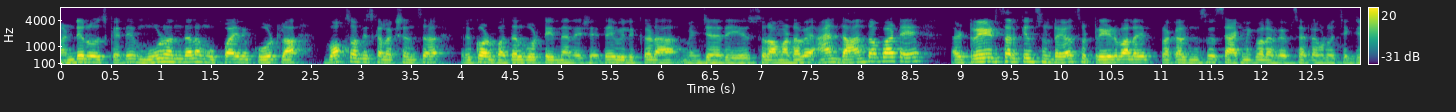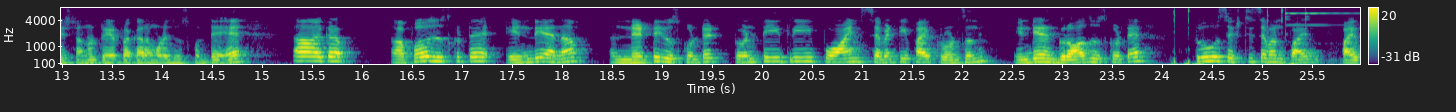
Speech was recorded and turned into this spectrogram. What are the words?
మండే రోజుకైతే మూడు వందల ముప్పై ఐదు కోట్ల బాక్స్ ఆఫీస్ కలెక్షన్స్ రికార్డ్ బద్దలు కొట్టింది అనేసి అయితే వీళ్ళు ఇక్కడ మెన్షన్ అయితే చేస్తున్నారన్నమాట అండ్ దాంతోపాటే ట్రేడ్ సర్కిల్స్ ఉంటాయి కదా. సో ట్రేడ్ వాళ్ళ ప్రకారం చూసుకొని శాక్నిక్ వాళ్ళ వెబ్సైట్లో కూడా చెక్ చేసినాను. ట్రేడ్ ప్రకారం కూడా చూసుకుంటే ఇక్కడ ఫస్ట్ చూసుకుంటే ఇండియన్ నెట్ చూసుకుంటే twenty three point seventy five crores ఉంది. ఇండియన్ గ్రాస్ చూసుకుంటే two sixty seven point five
